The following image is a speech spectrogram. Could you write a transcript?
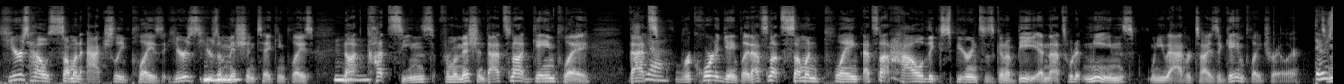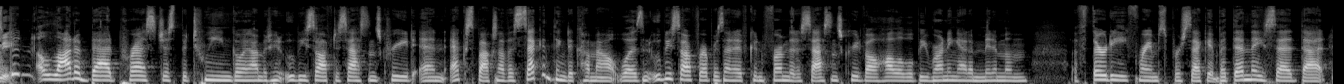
here's how someone actually plays it. Here's here's Mm-hmm. a mission taking place, not cutscenes from a mission. That's not gameplay. That's Yeah. recorded gameplay. That's not someone playing. That's not how the experience is going to be, and that's what it means when you advertise a gameplay trailer. There's been a lot of bad press just between going on between Ubisoft, Assassin's Creed, and Xbox. Now, the second thing to come out was an Ubisoft representative confirmed that Assassin's Creed Valhalla will be running at a minimum of 30 frames per second. But then they said that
